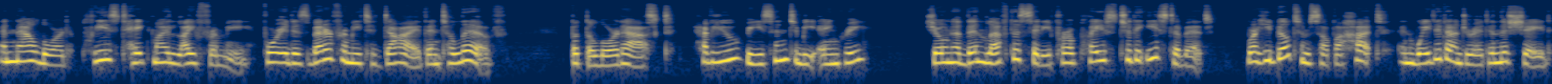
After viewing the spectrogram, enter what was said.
And now, Lord, please take my life from me, for it is better for me to die than to live. But the Lord asked, Have you reason to be angry? Jonah then left the city for a place to the east of it, where he built himself a hut and waited under it in the shade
